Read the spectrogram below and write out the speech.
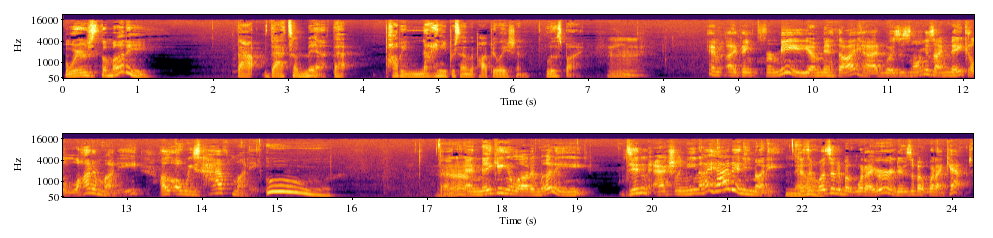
Where's the money? That that's a myth that probably 90% of the population lives by. Hmm. And I think for me, a myth I had was as long as I make a lot of money, I'll always have money. Ooh. yeah. And making a lot of money didn't actually mean I had any money because it wasn't about what I earned, it was about what I kept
